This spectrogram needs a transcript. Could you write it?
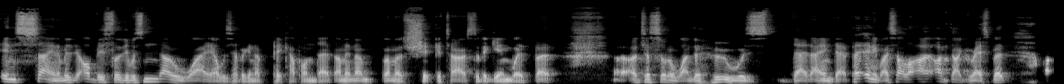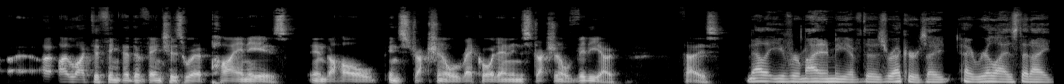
insane. I mean, obviously there was no way I was ever going to pick up on that. I mean, I'm, I'm, a shit guitarist to begin with, but I just sort of wonder who was that aimed at. But anyway, so I, have digressed, but I, I, like to think that the Ventures were pioneers in the whole instructional record and instructional video phase. Now that you've reminded me of those records, I, I realize that I,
